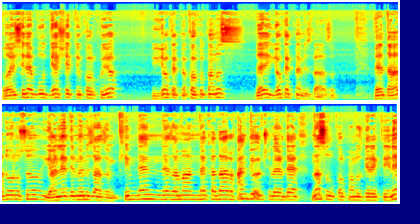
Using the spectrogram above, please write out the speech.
Dolayısıyla bu dehşetli korkuyu yok etme, korkutmamız ve yok etmemiz lazım. Ve daha doğrusu yönlendirmemiz lazım. Kimden, ne zaman, ne kadar, hangi ölçülerde nasıl korkmamız gerektiğini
